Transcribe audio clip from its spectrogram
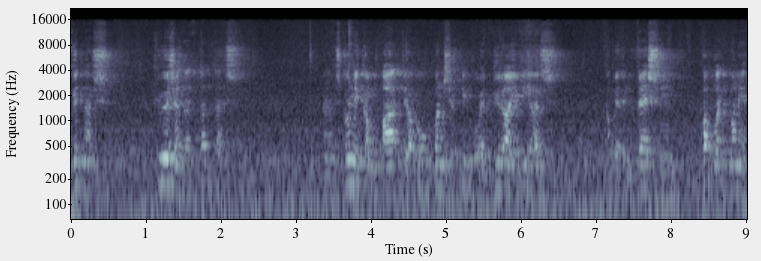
goodness, who is it that did this? And it's going to come back to a whole bunch of people with good ideas about investing public money,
